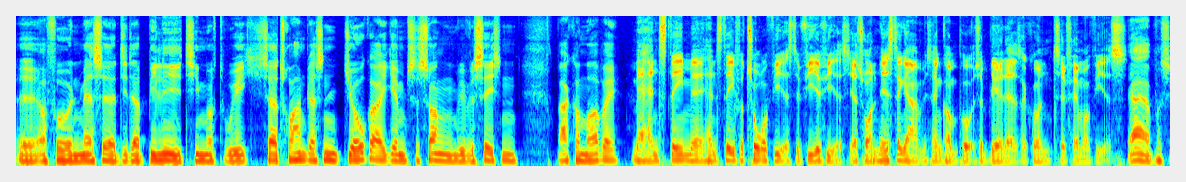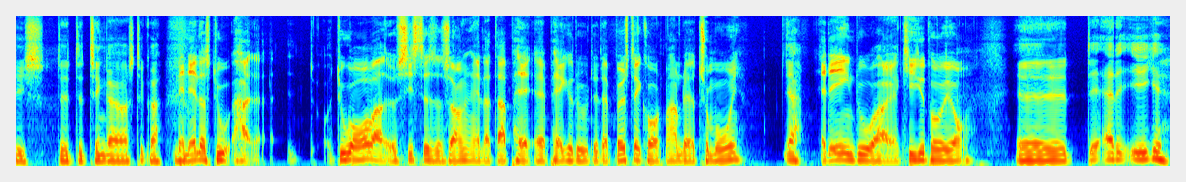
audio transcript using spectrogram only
øh, og få en masse af de der billige Team of the Week. Så jeg tror, han bliver sådan en joker igennem sæsonen, vi vil se sådan bare komme op af. Men han steg, med, han steg fra 82 til 84. Jeg tror, næste gang, hvis han kommer på, så bliver det altså kun til 85. Ja, ja, præcis. Det, det tænker jeg også, det gør. Men ellers, du, har, du overvejede jo sidste sæson, eller der pa- pakkede du det der birthday-kort med ham der Tomori. Ja. Er det en, du har kigget på i år? Øh, det er det ikke,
